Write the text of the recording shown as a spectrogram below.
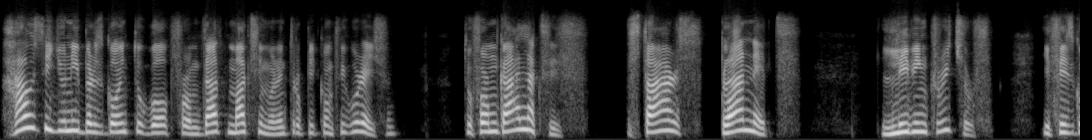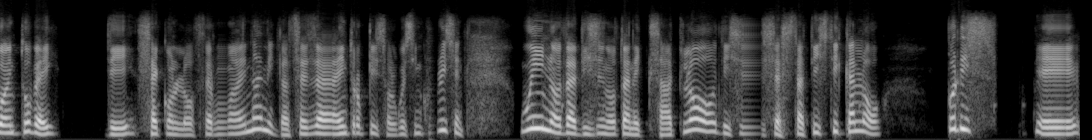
how is the universe going to go from that maximum entropy configuration to form galaxies, stars, planets, living creatures, if it's going to obey the second law of thermodynamics that says that entropy is always increasing. We know that this is not an exact law, this is a statistical law, but it's uh,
